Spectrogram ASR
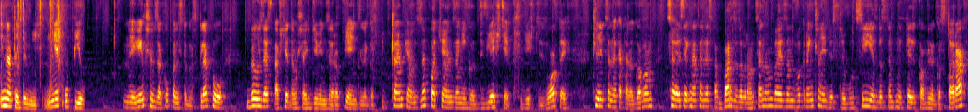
Inaczej bym ich nie kupił. Największym zakupem z tego sklepu był zestaw 76905 z LEGO Speed Champions. Zapłaciłem za niego 230 zł, czyli cenę katalogową, co jest jak na ten zestaw bardzo dobrą ceną, bo jest on w ograniczonej dystrybucji, jest dostępny tylko w LEGO Storach.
